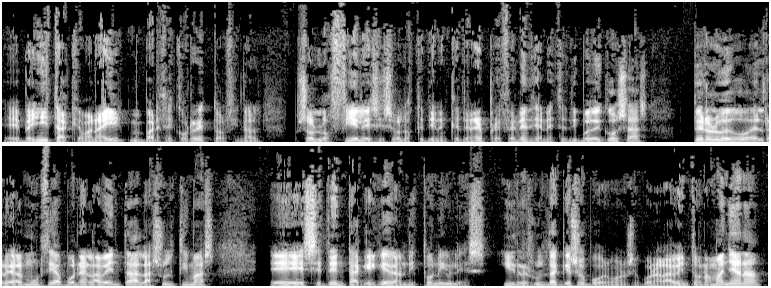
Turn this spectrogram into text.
eh, peñistas que van a ir, me parece correcto, al final son los fieles y son los que tienen que tener preferencia en este tipo de cosas, pero luego el Real Murcia pone a la venta las últimas 70 eh, que quedan disponibles, y resulta que eso, pues bueno, se pone a la venta una mañana,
